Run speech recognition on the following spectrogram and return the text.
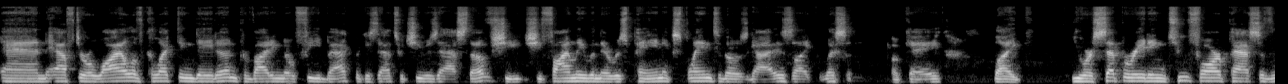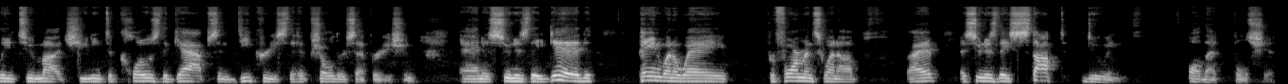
And after a while of collecting data and providing no feedback, because that's what she was asked of, she she finally, when there was pain, explained to those guys, like, listen, okay, like you are separating too far passively too much. You need to close the gaps and decrease the hip shoulder separation. And as soon as they did, pain went away, performance went up, right? As soon as they stopped doing all that bullshit.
